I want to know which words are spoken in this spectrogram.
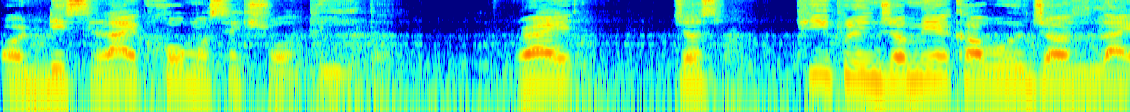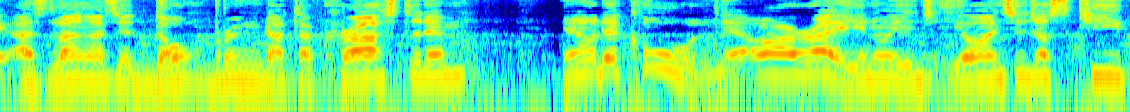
or dislike homosexual people. Right? Just people in Jamaica will just like, as long as you don't bring that across to them, you know, they're cool. They're alright. You know, you, you want to just keep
